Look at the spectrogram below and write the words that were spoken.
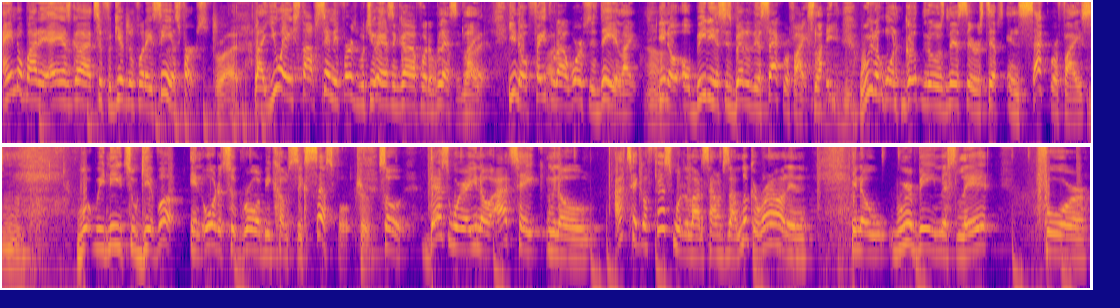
ain't nobody ask God to forgive them for their sins first. Right. Like you ain't stopped sinning first, but you asking God for the blessing. Like Right. you know, faith without works is dead. Like uh-huh. you know, obedience is better than sacrifice. Like mm-hmm. we don't want to go through those necessary steps and sacrifice. Mm. What we need to give up in order to grow and become successful. True. So that's where you know I take you know I take offense with a lot of times because I look around and you know we're being misled for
